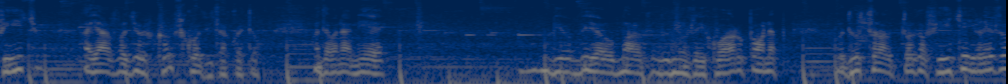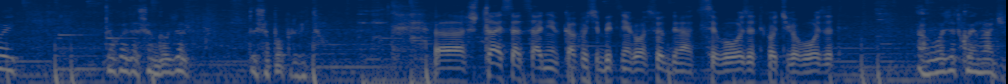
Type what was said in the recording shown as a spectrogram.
Fiću, a ja vozio Ško- Škodu i tako je to. Onda ona nije bio, bio malo možda i kvaru, pa ona odustala od toga Fiće i ležao i tako da sam ga uzeo da se popravi to. E, šta je sad sa njim? Kakva će biti njegova sudbina? Se vozati? Ko će ga vozati? A vozat koji je mlađi?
